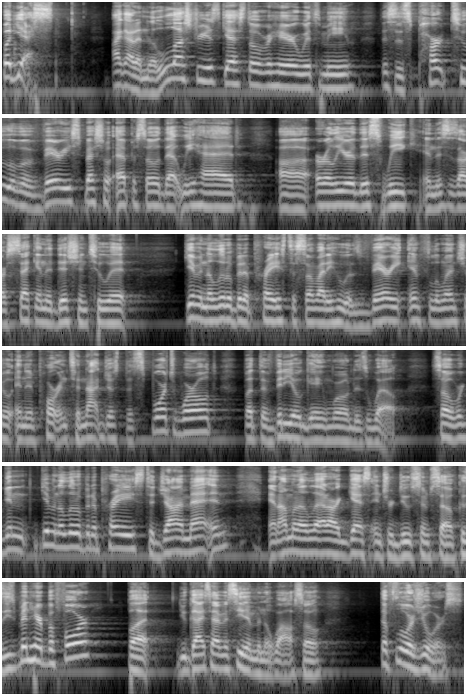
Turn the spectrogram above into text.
But yes, I got an illustrious guest over here with me. This is part two of a very special episode that we had uh, earlier this week, and this is our second edition to it giving a little bit of praise to somebody who is very influential and important to not just the sports world, but the video game world as well. So we're getting giving a little bit of praise to John Madden, and I'm gonna let our guest introduce himself because he's been here before, but you guys haven't seen him in a while. So the floor is yours.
